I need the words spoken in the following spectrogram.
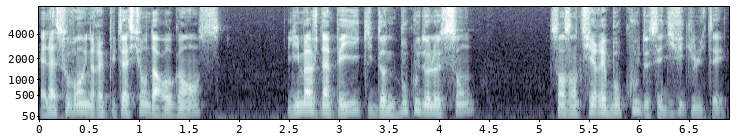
elle a souvent une réputation d'arrogance, l'image d'un pays qui donne beaucoup de leçons sans en tirer beaucoup de ses difficultés.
